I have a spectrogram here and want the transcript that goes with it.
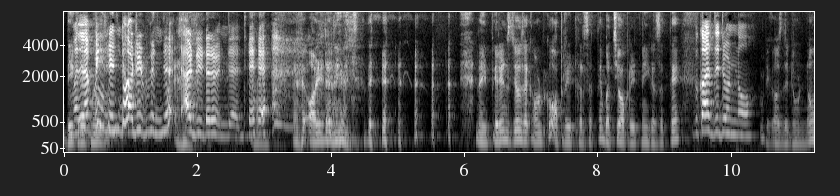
देख मतलब पेरेंट ऑडिट बन जाते ऑडिटर बन जाते हैं। ऑडिटर नहीं बन जाते। नहीं पेरेंट्स जो उस अकाउंट को ऑपरेट कर सकते हैं बच्चे ऑपरेट नहीं कर सकते। Because they don't know because they don't know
